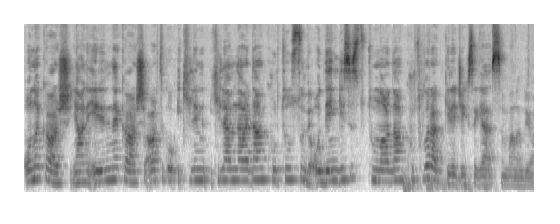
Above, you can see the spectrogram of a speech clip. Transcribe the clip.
ona karşı yani eline karşı artık o ikilem, ikilemlerden kurtulsun ve o dengesiz tutumlardan kurtularak gelecekse gelsin bana diyor.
